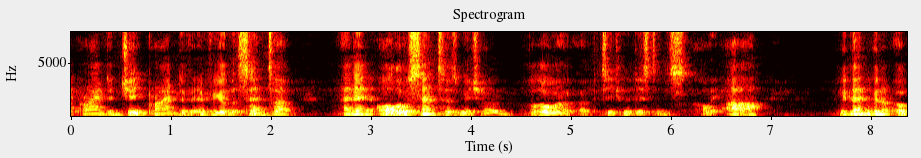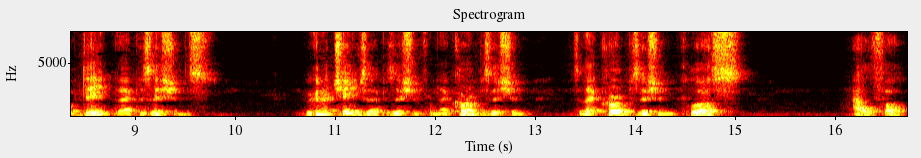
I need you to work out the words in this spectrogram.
primed and j primed of every other center, and then all those centers which are below a, a particular distance, call it r, we're then going to update their positions. We're going to change their position from their current position to their current position plus alpha,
